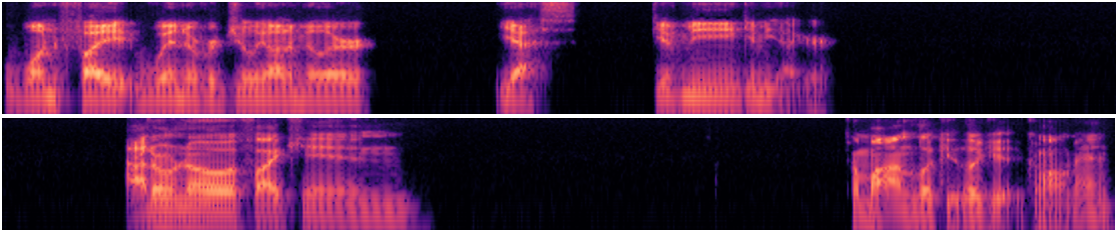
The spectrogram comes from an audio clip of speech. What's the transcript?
one fight win over Juliana Miller. Yes. Give me give me Egger. I don't know if I can. Come on, look at look at. Come on, man.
